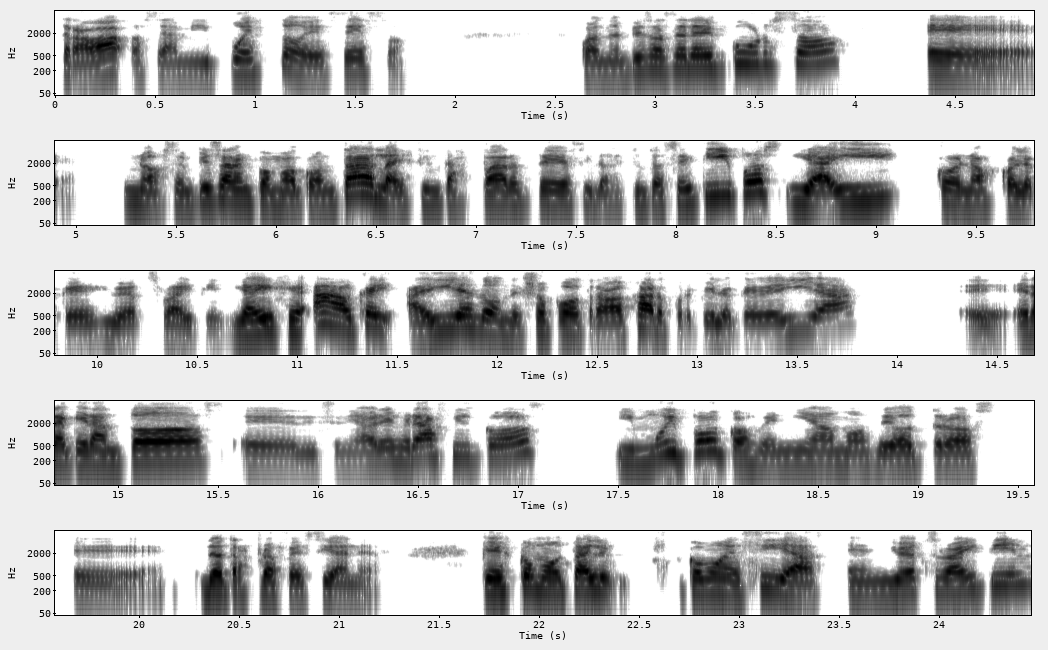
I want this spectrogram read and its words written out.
trabajo, o sea, mi puesto es eso. Cuando empiezo a hacer el curso, eh, nos empiezan como a contar las distintas partes y los distintos equipos y ahí conozco lo que es UX Writing. Y ahí dije, ah, ok, ahí es donde yo puedo trabajar, porque lo que veía eh, era que eran todos eh, diseñadores gráficos y muy pocos veníamos de, otros, eh, de otras profesiones. Que es como tal, como decías, en UX Writing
